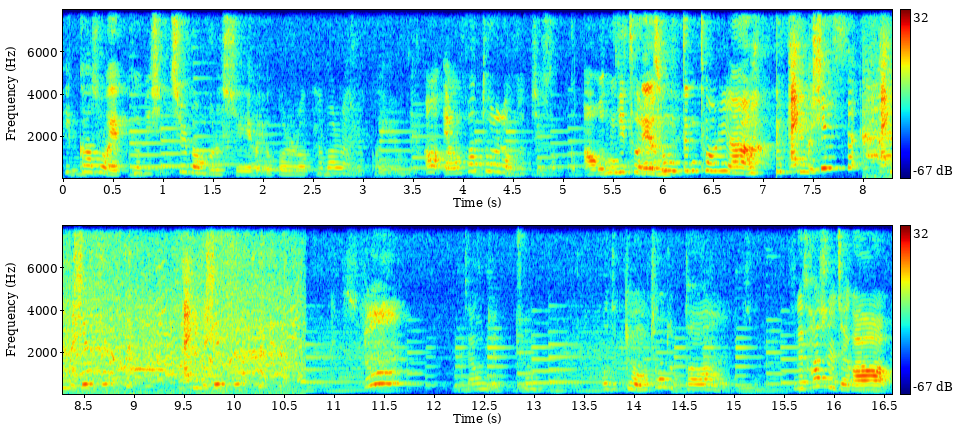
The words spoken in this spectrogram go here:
피카소 FB 17번 브러쉬예요. 이걸로 펴발라줄 거예요. 어 양파 털이랑 같이 섞어. 아 언니 털이 내 손등 털이야. 아이고 실수. 아이고 실수. 아이고 실수. 짱 좋죠? 어 느낌 엄청 좋다. 근데 사실 제가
